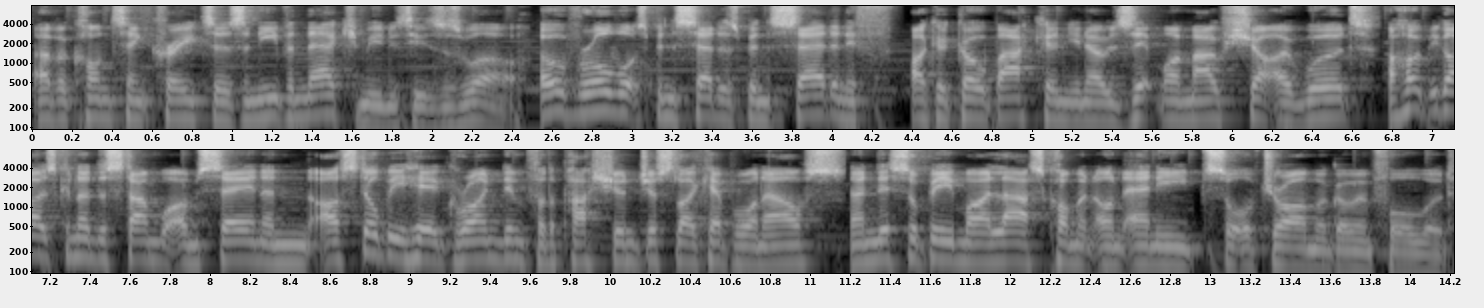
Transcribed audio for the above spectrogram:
other content creators, and even their communities as well. Overall, what's been said has been said, and if I could go back and, you know, zip my mouth shut, I would. I hope you guys can understand what I'm saying, and I'll still be here grinding for the passion, just like everyone else. And this will be my last comment on any sort of drama going forward.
